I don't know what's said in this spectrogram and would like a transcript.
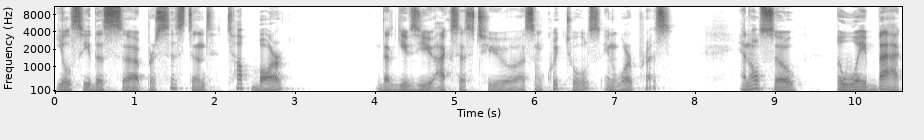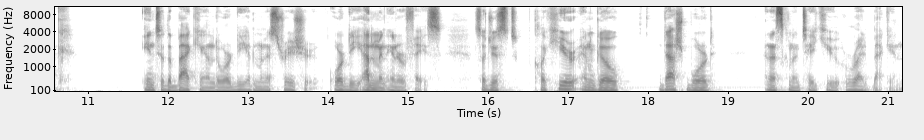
you'll see this uh, persistent top bar that gives you access to uh, some quick tools in WordPress and also a way back into the backend or the administration or the admin interface. So just click here and go dashboard and it's going to take you right back in.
